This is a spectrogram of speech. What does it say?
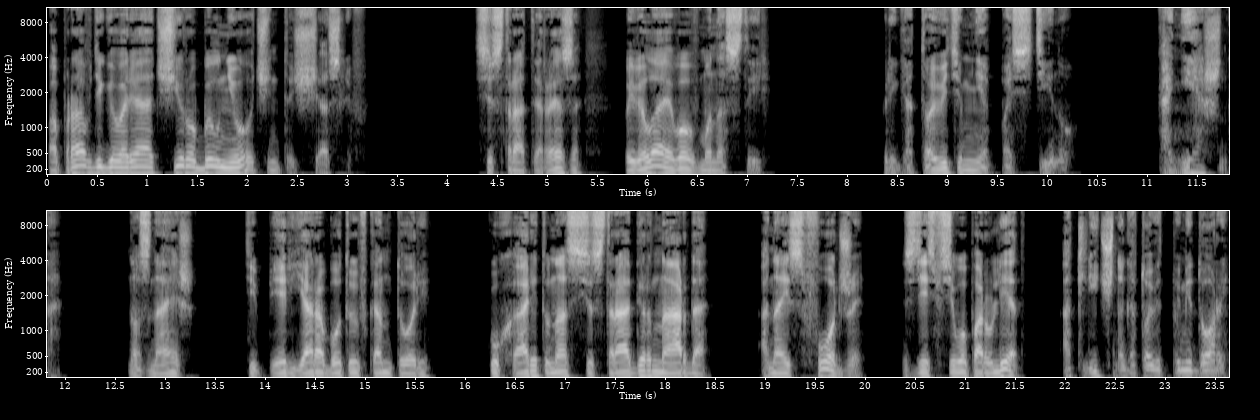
По правде говоря, Чиро был не очень-то счастлив. Сестра Тереза повела его в монастырь. «Приготовите мне пастину». «Конечно. Но знаешь, теперь я работаю в конторе. Кухарит у нас сестра Бернарда. Она из Фоджи. Здесь всего пару лет. Отлично готовит помидоры.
